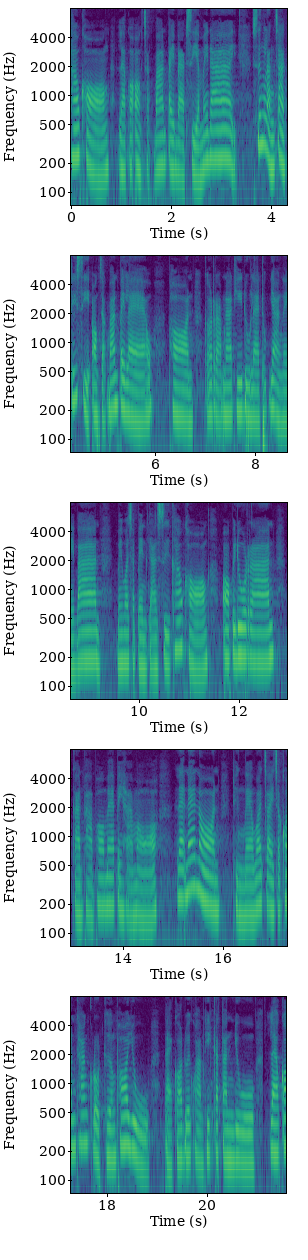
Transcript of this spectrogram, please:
ข้าวของแล้วก็ออกจากบ้านไปแบบเสียไม่ได้ ซึ่งหลังจากที่สีออกจากบ้านไปแล้ว พรก็รับหน้าที่ดูแลทุกอย่างในบ้าน ไม่ว่าจะเป็นการซื้อข้าวของ ออกไปดูร้าน การพาพ่อแม่ไปหาหมอ และแน่นอนถึงแม้ว่าใจจะค่อนข้างโกรธเคืองพ่ออยู่ แต่ก็ด้วยความที่กตัญญูแล้วก็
